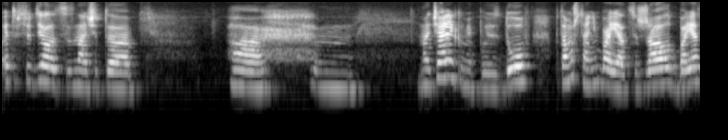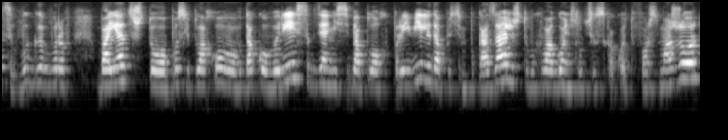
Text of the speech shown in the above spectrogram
это все делается, значит, э, э, начальниками поездов, потому что они боятся жалоб, боятся выговоров, боятся, что после плохого вот такого рейса, где они себя плохо проявили, допустим, показали, что в их вагоне случился какой-то форс-мажор,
